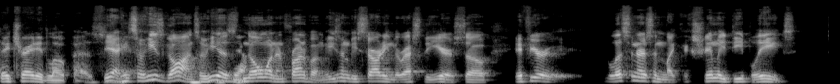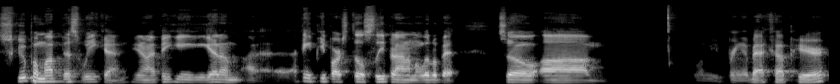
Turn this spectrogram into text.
they traded Lopez. Yeah, he, so he's gone. So he has Yeah. no one in front of him. He's going to be starting the rest of the year. So if you're listeners in like extremely deep leagues, scoop him up this weekend. You know, I think you can get him. I, I think people are still sleeping on him a little bit. So um, let me bring it back up here.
